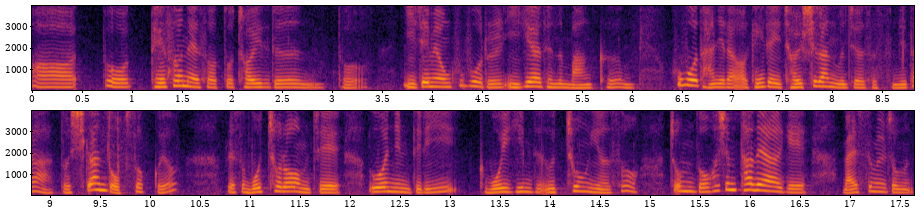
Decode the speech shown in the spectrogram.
어, 또 대선에서 또 저희들은 또 이재명 후보를 이겨야 되는 만큼 후보 단일화가 굉장히 절실한 문제였었습니다. 또 시간도 없었고요. 그래서 모처럼 이제 의원님들이 그 모이기 힘든 의총이어서 좀 더 허심탄회하게 말씀을 좀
